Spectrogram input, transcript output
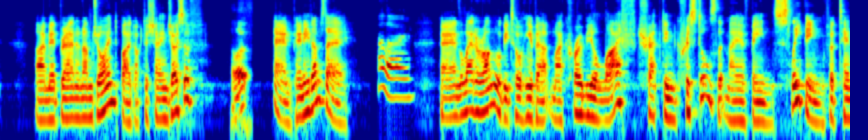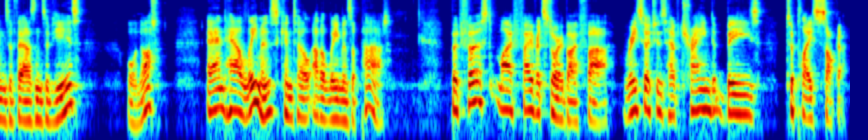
I'm Ed Brown and I'm joined by Dr. Shane Joseph. hello. And Penny Dumsday. Hello. And later on, we'll be talking about microbial life trapped in crystals that may have been sleeping for tens of thousands of years, or not, and how lemurs can tell other lemurs apart. But first, my favourite story by far. Researchers have trained bees to play soccer.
